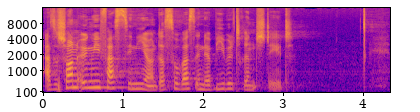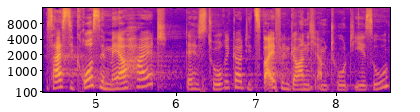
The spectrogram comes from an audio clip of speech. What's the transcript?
Also schon irgendwie faszinierend, dass sowas in der Bibel drin steht. Das heißt, die große Mehrheit der Historiker, die zweifeln gar nicht am Tod Jesu,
